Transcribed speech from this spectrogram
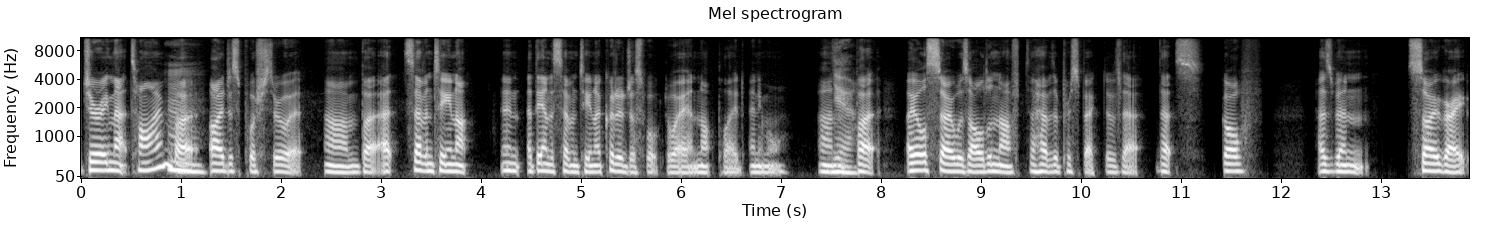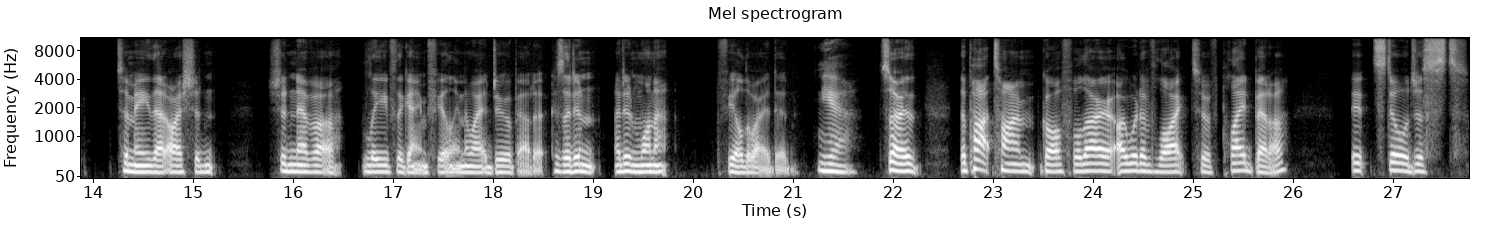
during that time, but I just pushed through it. Um, but at 17, I, in, at the end of 17, I could have just walked away and not played anymore. Um, Yeah. But I also was old enough to have the perspective that that's golf has been so great to me that I should should never leave the game feeling the way I do about it because I didn't I didn't want to feel the way I did. Yeah. So the part time golf, although I would have liked to have played better, it still just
